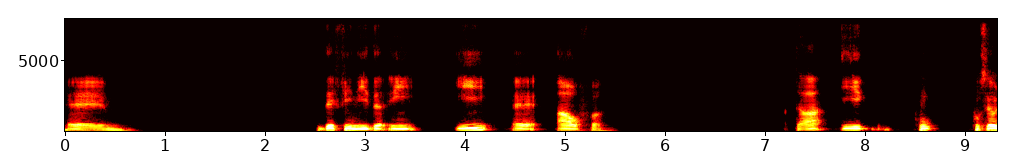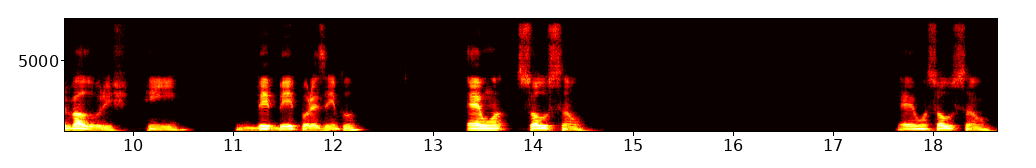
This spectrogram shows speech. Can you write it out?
é definida em i é, alfa, tá? E com, com seus valores em bb, por exemplo, é uma solução é uma solução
